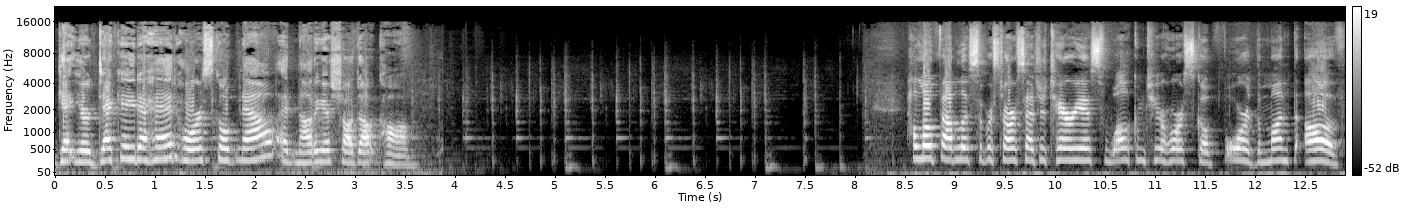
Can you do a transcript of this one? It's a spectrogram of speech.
Get your decade ahead horoscope now at nadiyashah.com. Hello, fabulous superstar Sagittarius. Welcome to your horoscope for the month of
